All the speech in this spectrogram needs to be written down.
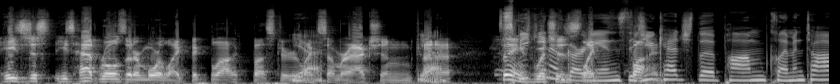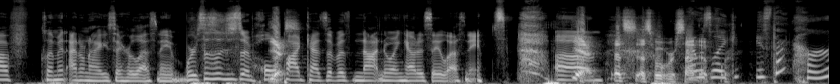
he's just he's had roles that are more like big blockbuster, Yeah. like summer action kind Yeah. of things, Speaking which of is Guardians, like did you catch the Pom Klementieff? Clement, I don't know how you say her last name. Where this is just a whole Yes. podcast of us not knowing how to say last names. Um, yeah, that's that's what we're signed I signed was up like, for. is that her?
